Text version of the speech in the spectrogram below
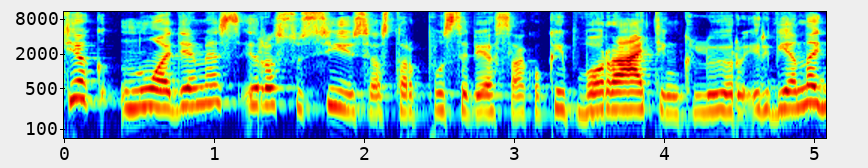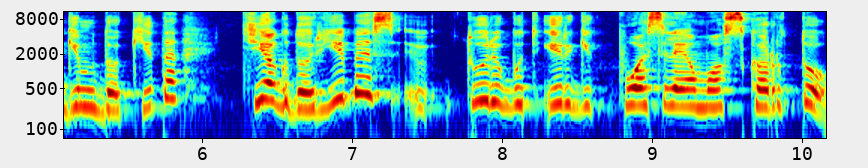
tiek nuodėmės yra susijusios tarpusavėje, sako, kaip voratinklių ir, ir viena gimdo kitą, tiek darybės e, turi būti irgi puoselėjamos kartu,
